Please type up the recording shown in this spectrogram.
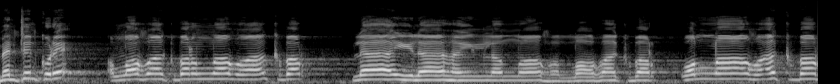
মেনটেন করে, আল্লাহ আকবর আল্লাহ আকবর আল্লাহ আকবর আল্লাহ আকবর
